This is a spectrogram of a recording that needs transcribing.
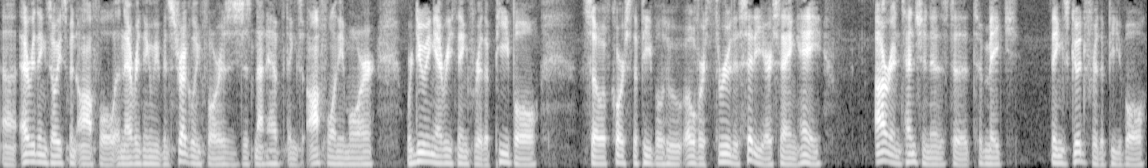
Uh, everything's always been awful, and everything we've been struggling for is just not have things awful anymore. We're doing everything for the people, so of course the people who overthrew the city are saying, "Hey, our intention is to to make things good for the people."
